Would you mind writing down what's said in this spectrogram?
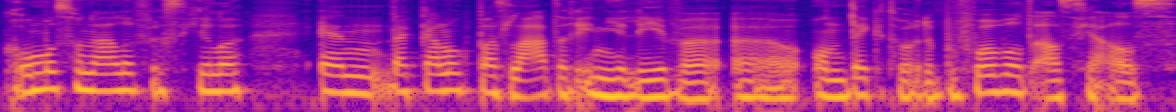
chromosomale verschillen. En dat kan ook pas later in je leven uh, ontdekt worden. Bijvoorbeeld als je als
